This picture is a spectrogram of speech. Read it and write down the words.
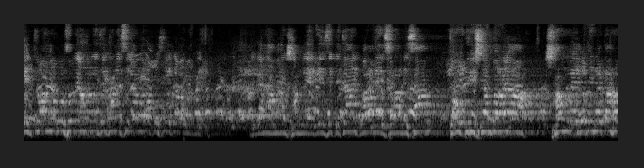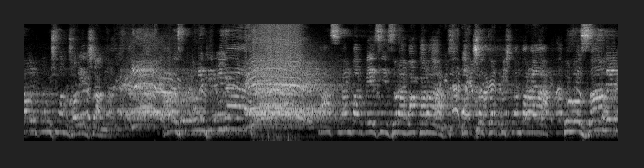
এই চুয়ান্ন বছরে আমরা যেখানে ছিলাম, আমরা পিছিয়ে যাওয়া লাগবে। এখানে আমরা সামনে এগিয়ে যেতে চাই, কোরআনের সূরা নিসার 34 নম্বর আয়াত। সামনে যদি নেতা হয়, পুরুষ মানুষ হবে, ইনশাআল্লাহ। আর জোরে বলেন ঠিক কিনা পাঁচ নাম্বার পেয়েছি সূরা বাকারা 124 নম্বর আয়াত। কোন জালেম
